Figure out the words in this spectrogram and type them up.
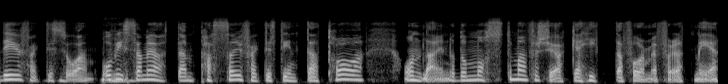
det är ju faktiskt så. Och mm. vissa möten passar ju faktiskt inte att ta online och då måste man försöka hitta former för att med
